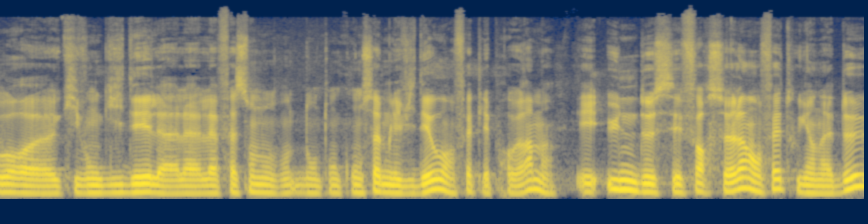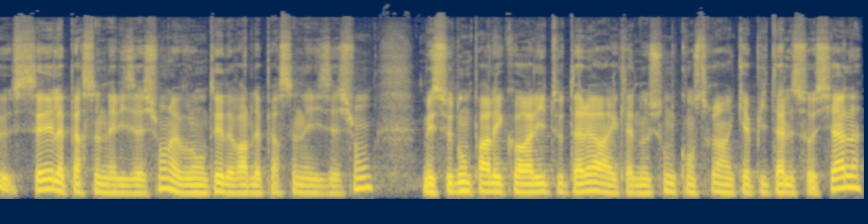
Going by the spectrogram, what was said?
euh, qui vont guider la façon dont, dont on consomme les vidéos, en fait, les programmes. Et une de ces forces-là, en fait, où il y en a deux, c'est la personnalisation, la volonté d'avoir de la personnalisation. Mais ce dont parlait Coralie tout à l'heure avec la notion de construire un capital social,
